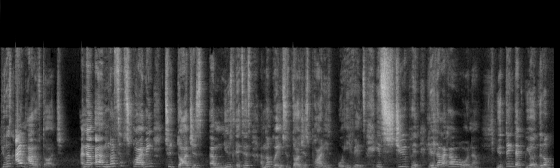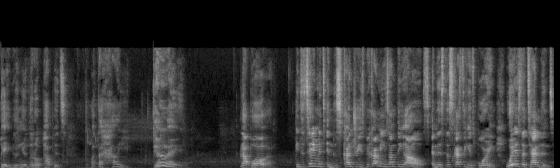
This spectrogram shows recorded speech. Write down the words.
because i'm out of dodge and I'm not subscribing to Dodge's um, newsletters. I'm not going to Dodge's parties or events. It's stupid. You think that we are little babies and you're little puppets. What the hell are you doing? La Bora. Entertainment in this country is becoming something else and it's disgusting, it's boring. Where is the talent?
